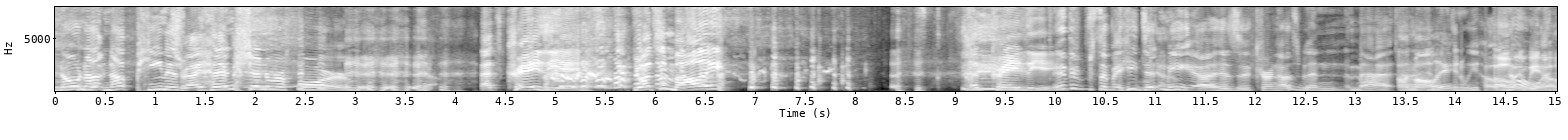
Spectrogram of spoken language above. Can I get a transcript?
No, not not penis. That. pension reform. That's crazy. eh? you want some Molly? That's crazy. So, but he did meet uh, his current husband Matt On uh, Molly? in, in WeHo. Oh, no, in WeHo.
